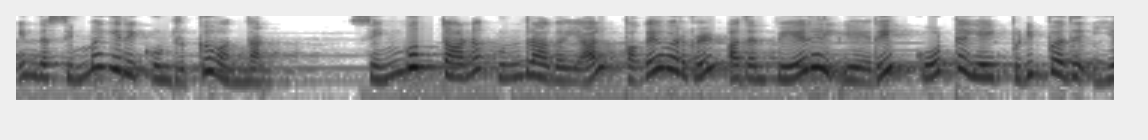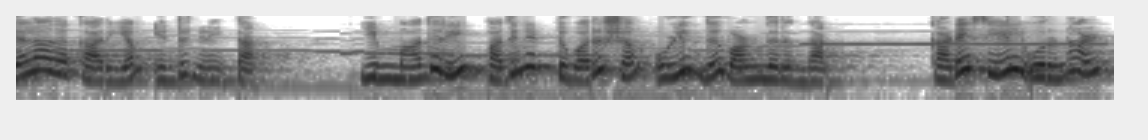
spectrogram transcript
இந்த சிம்மகிரி குன்றுக்கு வந்தான். செங்குத்தான குன்றாகையால் பகைவர்கள் அதன் பேரில் ஏறி கோட்டையை பிடிப்பது இயலாத காரியம் என்று நினைத்தான். இம்மாதிரி பதினெட்டு வருஷம் ஒளிந்து வாழ்ந்திருந்தான். கடைசியில் ஒரு நாள்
